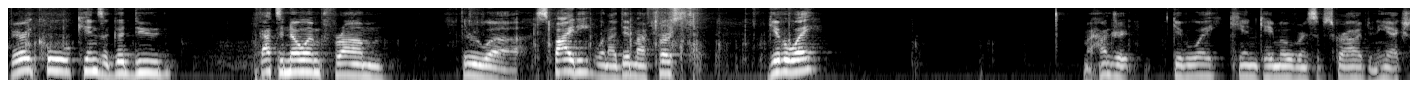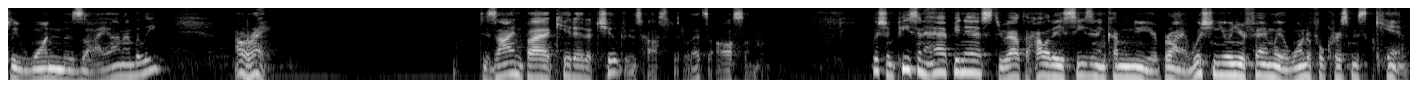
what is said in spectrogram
Very cool. Ken's a good dude. Got to know him from through uh, Spidey when I did my first giveaway. My 100 giveaway. Ken came over and subscribed, and he actually won the Zion, I believe. All right. Designed by a kid at a children's hospital. That's awesome. Wishing peace and happiness throughout the holiday season and coming new year. Brian, wishing you and your family a wonderful Christmas. Ken.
